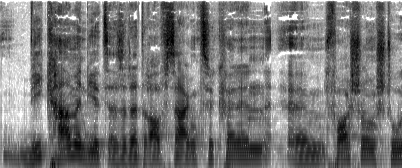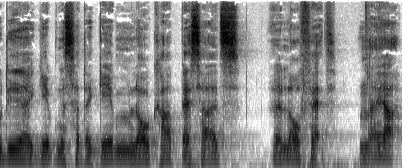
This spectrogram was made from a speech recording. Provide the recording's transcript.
Wie kamen die jetzt also darauf sagen zu können, ähm, Forschung, Studie, Ergebnis hat ergeben, Low Carb besser als äh, Low Fat? Naja,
